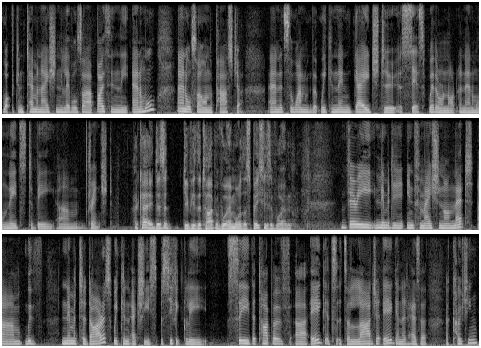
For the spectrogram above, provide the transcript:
what the contamination levels are, both in the animal and also on the pasture. And it's the one that we can then gauge to assess whether or not an animal needs to be um, drenched. Okay, does it give you the type of worm or the species of worm? Very limited information on that. Um, with nematodirus, we can actually specifically see the type of uh, egg. It's it's a larger egg and it has a, a coating,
